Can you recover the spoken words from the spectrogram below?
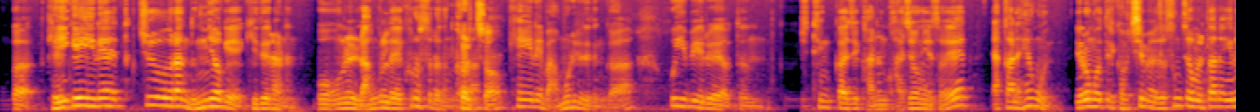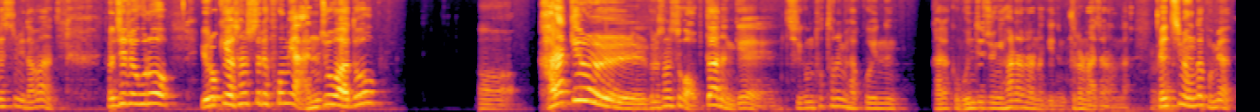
뭔가 개개인의 특출한 능력에 기대를 하는 뭐 오늘 랑글레의 크로스라든가 그렇죠. 케인의 마무리라든가 호이비르의 어떤 그 슈팅까지 가는 과정에서의 약간의 행운 이런 것들이 겹치면서 승점을 따내긴 했습니다만 전체적으로 이렇게 선수들의 폼이 안 좋아도 어 갈아 끼울 그런 선수가 없다는 게 지금 토트넘이 갖고 있는 가장 큰 문제 중에 하나라는 게 좀 드러나지 않았나. 벤치 명단 보면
